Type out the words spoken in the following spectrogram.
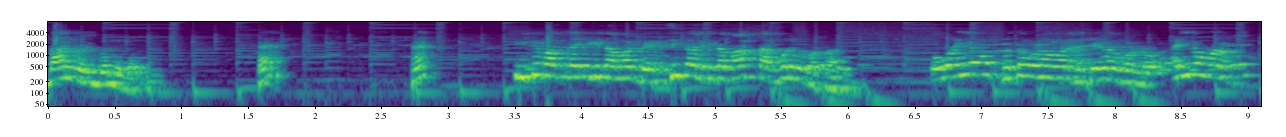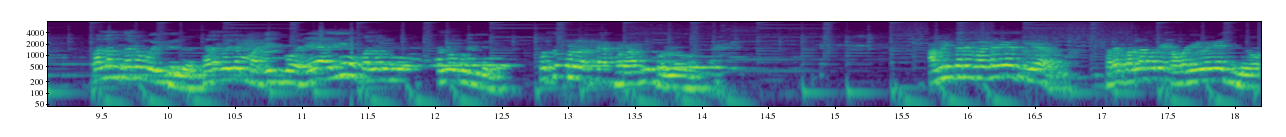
দান রইব নি হ্যাঁ? হ্যাঁ? কিসে বাতলাই কিন্তু আমার দেখছি তার কিতা মাছ তার বলে কথা ও ছোট বড় আমার হেঁটে করল আইও আমার পালং কেন বই দিল? তারা বলে মাটির বই হে আইও পালং কেন বই দিল। কত বড় একটা খরাবি করল। আমি তারা বাটাইয়া দিয়া তারা পালা করে খাবাই বাড়িয়ে দিও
